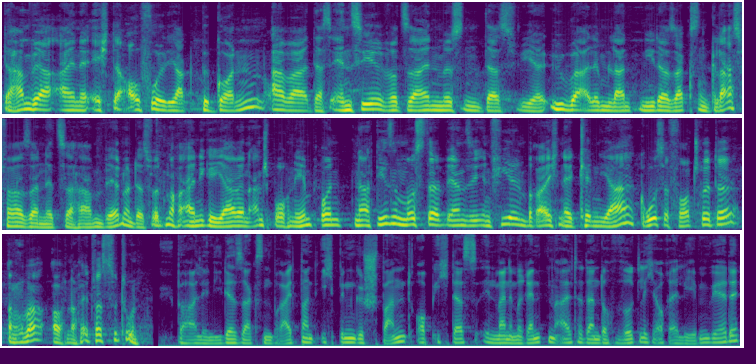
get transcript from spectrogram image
Da haben wir eine echte Aufholjagd begonnen, aber das Endziel wird sein müssen, dass wir überall im Land Niedersachsen Glasfasernetze haben werden und das wird noch einige Jahre in Anspruch nehmen. Und nach diesem Muster werden Sie in vielen Bereichen erkennen, ja, große Fortschritte, aber auch noch etwas zu tun überall in Niedersachsen Breitband. Ich bin gespannt, ob ich das in meinem Rentenalter dann doch wirklich auch erleben werde.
